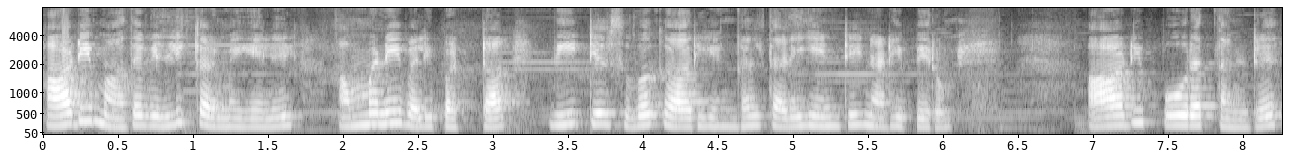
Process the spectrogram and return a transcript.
ஆடி மாத வெள்ளிக்கிழமைகளில் அம்மனை வழிபட்டால் வீட்டில் சுபகாரியங்கள் தடையின்றி நடைபெறும். ஆடி பூரத்தன்று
